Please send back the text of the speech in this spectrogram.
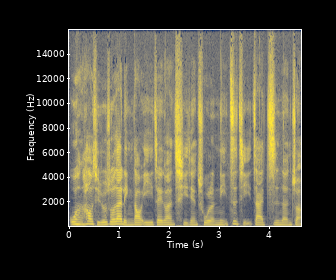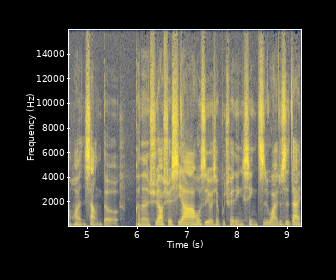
我很好奇，就是说在零到一这段期间，除了你自己在职能转换上的。可能需要学习啊，或是有一些不确定性之外，就是在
